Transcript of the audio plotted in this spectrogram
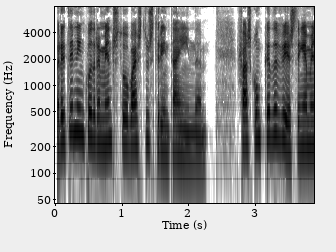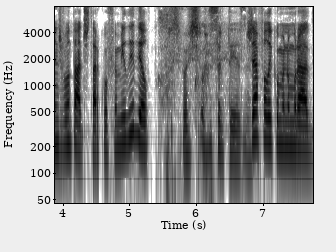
Para ter enquadramento, estou abaixo dos 30 ainda. Faz com que cada vez tenha menos vontade de estar com a família dele. Pois. Com certeza. Já falei com o meu namorado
